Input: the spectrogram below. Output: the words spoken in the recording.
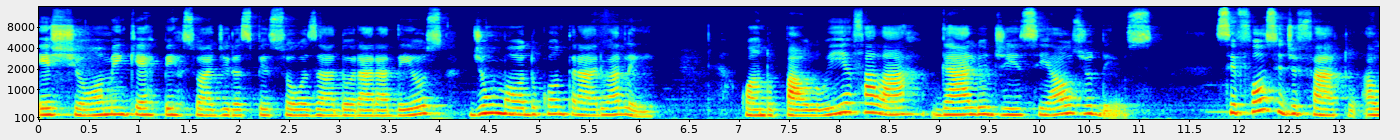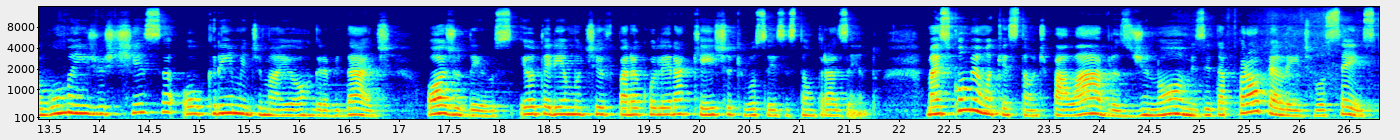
Este homem quer persuadir as pessoas a adorar a Deus de um modo contrário à lei. Quando Paulo ia falar, Galho disse aos judeus: se fosse de fato alguma injustiça ou crime de maior gravidade, ó judeus, eu teria motivo para acolher a queixa que vocês estão trazendo. Mas como é uma questão de palavras, de nomes e da própria lei de vocês,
